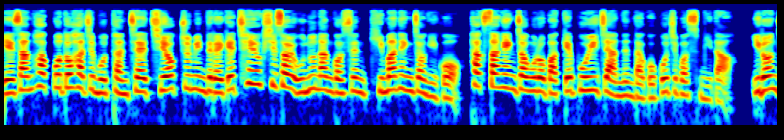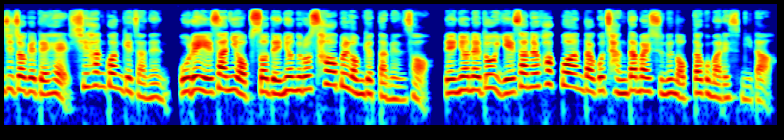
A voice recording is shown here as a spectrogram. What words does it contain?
예산 확보도 하지 못한 채 지역 주민들에게 체육시설 운운한 것은 기만 행정이고 탁상 행정으로밖에 보이지 않는다고 꼬집었습니다. 이런 지적에 대해 시한 관계자는 올해 예산이 없어 내년으로 사업을 넘겼다면서 내년에도 예산을 확보한다고 장담할 수는 없다고 말했습니다.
